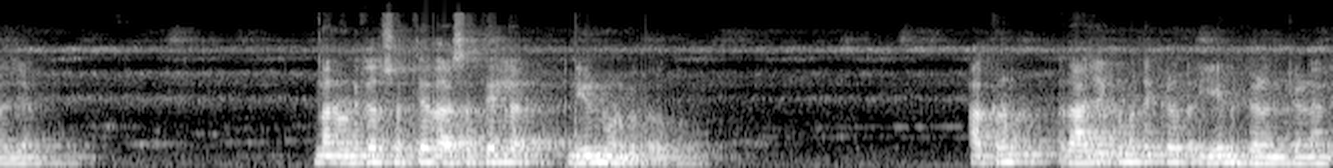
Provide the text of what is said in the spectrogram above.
ರಜ. ನಾನು ನೋಡಿದ ಸತ್ಯದ ಸತ್ಯ ಇಲ್ಲ, ನೀನು ನೋಡ್ಬೇಕು ಅದು. ಆ ಕ್ರಮ, ರಾಜ ಕ್ರಮದ ಕೇಳ್ದ, ಏನು ಹೇಳಂತ ಕೇಳಾಗ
